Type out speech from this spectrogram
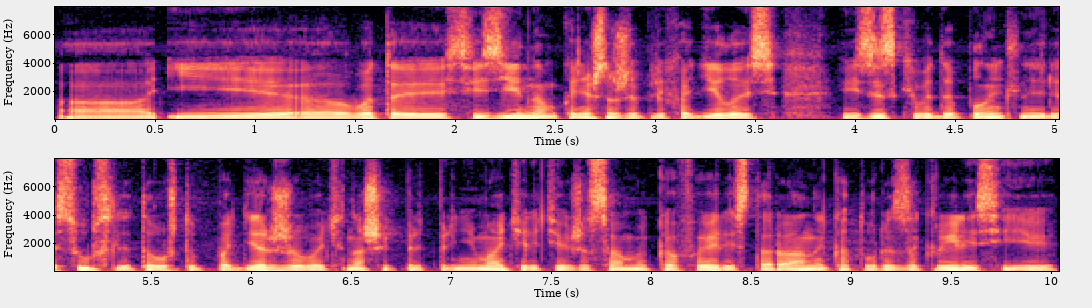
А, и э, в этой связи нам, конечно же, приходилось изыскивать дополнительные ресурсы для того, чтобы поддерживать наших предпринимателей, тех же самых кафе, рестораны, которые закрылись, и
